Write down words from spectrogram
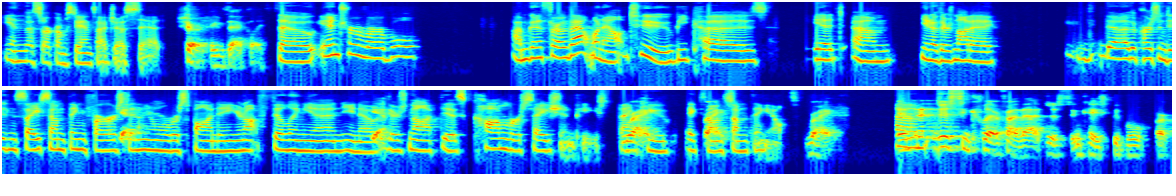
in the circumstance I just said. Sure, exactly. So intraverbal, I'm going to throw that one out too because it, um, you know, there's not a the other person didn't say something first Yeah. and then we're responding. You're not filling in, you know, Yeah. there's not this conversation piece. Thank Right. you takes on something else. Right. And Um, then just to clarify that, just in case people are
